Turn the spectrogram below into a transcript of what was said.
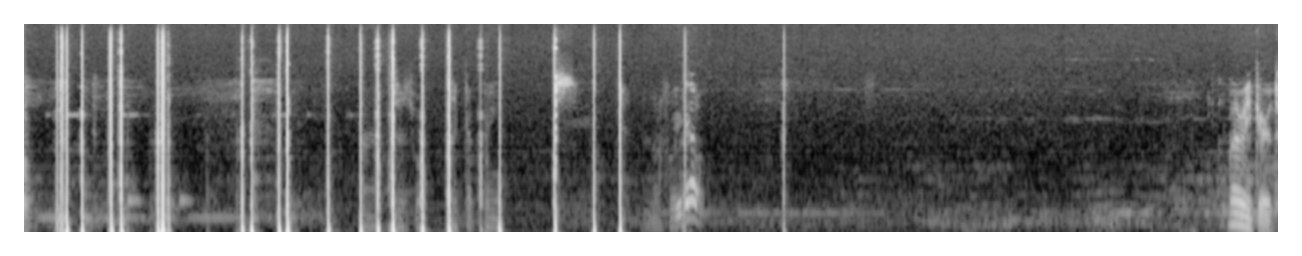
up things and off we go. Very good.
